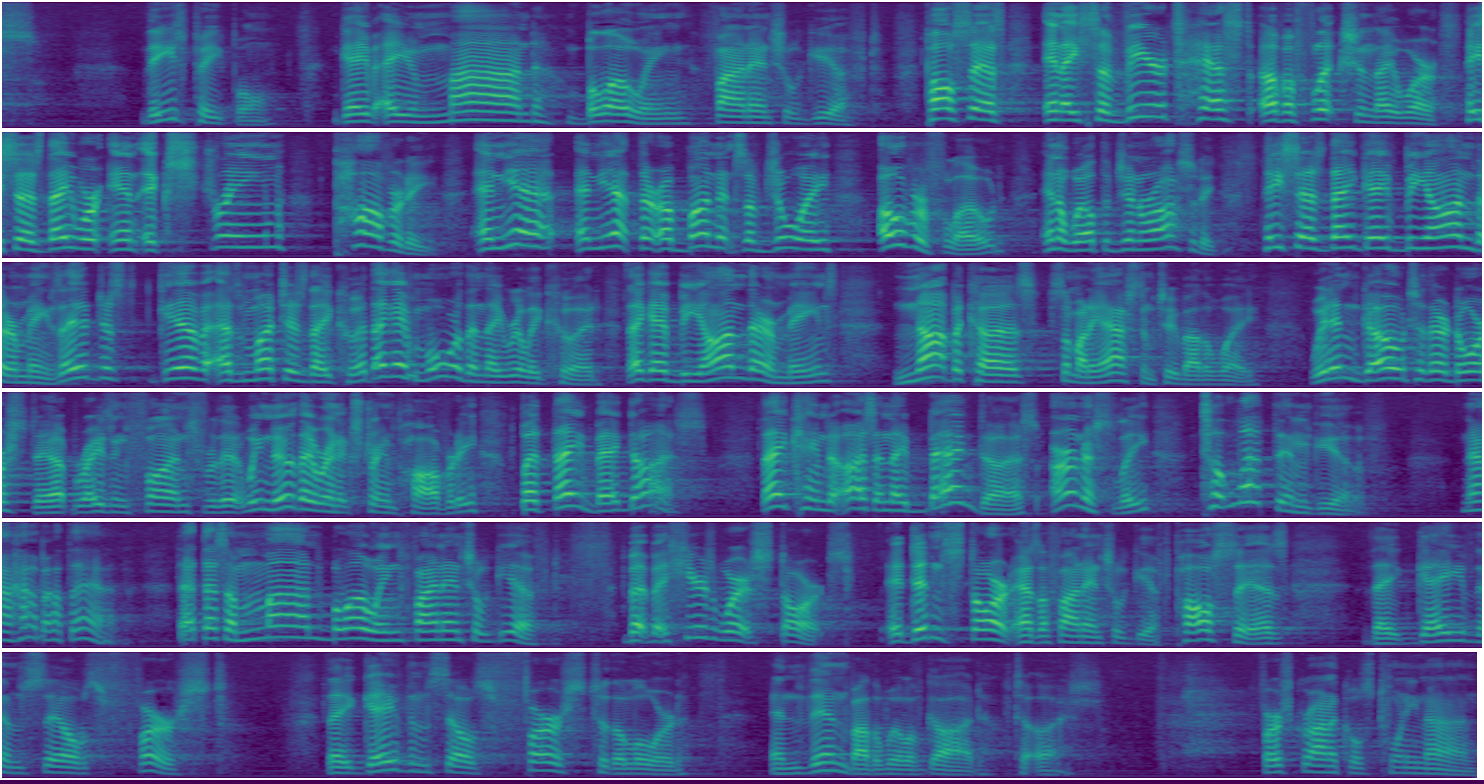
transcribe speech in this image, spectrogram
These people gave a mind blowing financial gift. Paul says, in a severe test of affliction, they were. He says they were in extreme poverty. And yet, and yet their abundance of joy overflowed in a wealth of generosity. He says they gave beyond their means. They didn't just give as much as they could, they gave more than they really could. They gave beyond their means, not because somebody asked them to, by the way, we didn't go to their doorstep raising funds for this. We knew they were in extreme poverty, but they begged us. They came to us and they begged us earnestly to let them give. Now, how about that? that that's a mind blowing financial gift. But, but here's where it starts it didn't start as a financial gift. Paul says they gave themselves first. They gave themselves first to the Lord, and then by the will of God to us. 1 Chronicles 29,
